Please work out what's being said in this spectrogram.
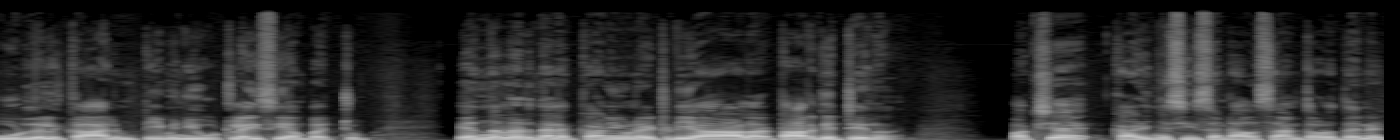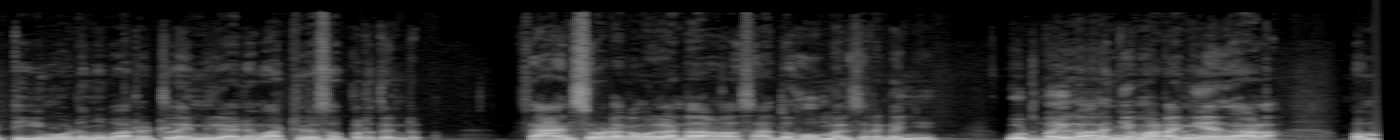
കൂടുതൽ കാലം ടീമിന് യൂട്ടിലൈസ് ചെയ്യാൻ പറ്റും എന്നുള്ളൊരു നിലക്കാണ് യുണൈറ്റഡ് ഈ ആളെ ടാർഗറ്റ് ചെയ്യുന്നത്. പക്ഷേ കഴിഞ്ഞ സീസണിന്റെ അവസാനത്തോടെ തന്നെ ടീം ഓടെന്ന് പറഞ്ഞിട്ടുള്ള എമിലിയാനോ മാർട്ടിന്റെ സപ്പുറത്തുണ്ട് ഫാൻസിനോടൊക്കെ നമ്മൾ കണ്ടതാണ് അവസാനത്തെ ഹോം മത്സരം കഴിഞ്ഞ് ഗുഡ് ബൈ പറഞ്ഞ് മടങ്ങിയിരുന്ന ആളാണ് അപ്പം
